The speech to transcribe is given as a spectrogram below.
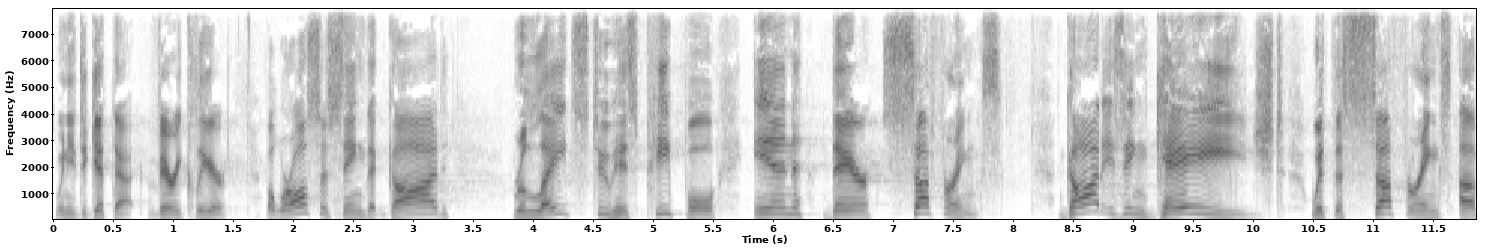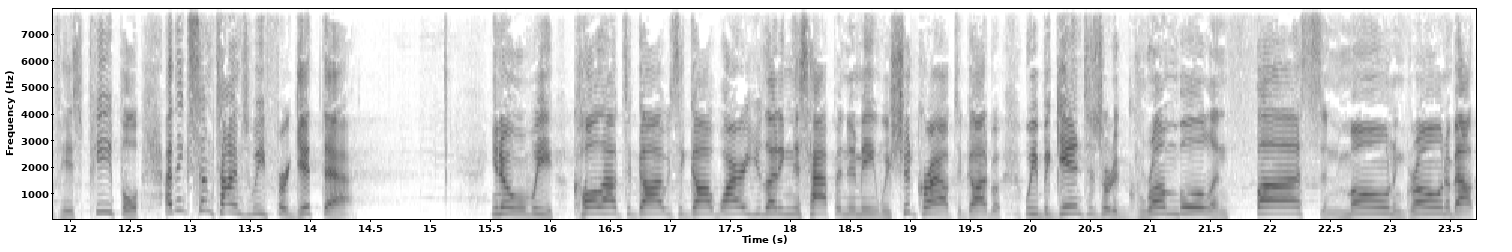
We need to get that very clear. But we're also seeing that God relates to his people in their sufferings. God is engaged with the sufferings of his people. I think sometimes we forget that. You know, when we call out to God, we say, God, why are you letting this happen to me? We should cry out to God, but we begin to sort of grumble and fuss and moan and groan about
